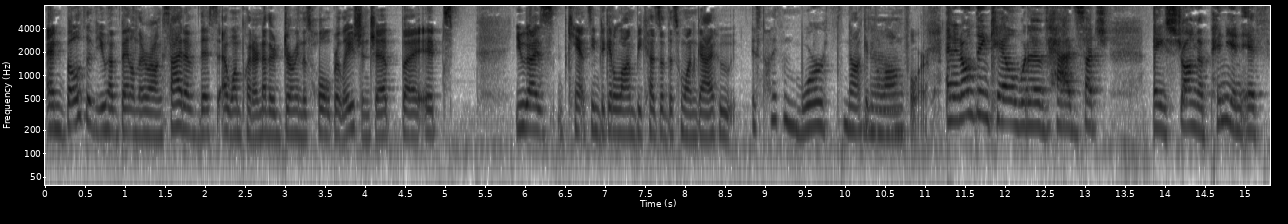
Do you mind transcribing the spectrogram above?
and both of you have been on the wrong side of this at one point or another during this whole relationship. But it's you guys can't seem to get along because of this one guy who is not even worth not getting along for. And I don't think Kail would have had such a strong opinion if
